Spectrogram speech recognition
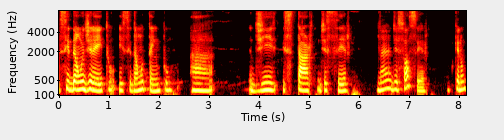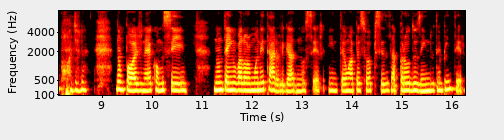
se dão o direito e se dão o tempo a, de estar, de ser, né, de só ser. Porque não pode, né? Não pode, né? Como se não tem o um valor monetário ligado no ser. Então a pessoa precisa estar produzindo o tempo inteiro.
